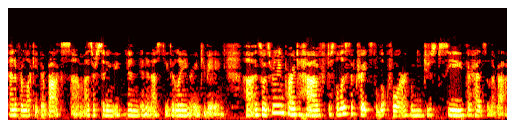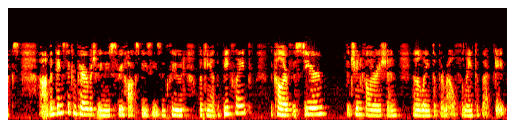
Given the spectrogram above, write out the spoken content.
and if we're lucky, their backs um, as they're sitting in, in a nest, either laying or incubating. Uh, and so it's really important to have just a list of traits to look for when you just see their heads and their backs. Um, and things to compare between these three hawk species include looking at the beak length, the color of the cere, the chin coloration, and the length of their mouth, the length of that gape.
